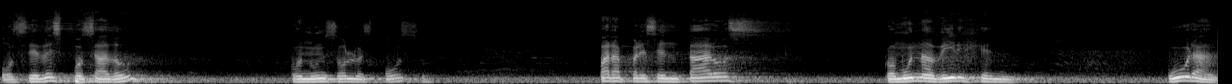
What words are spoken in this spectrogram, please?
os he desposado con un solo esposo para presentaros como una virgen pura.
